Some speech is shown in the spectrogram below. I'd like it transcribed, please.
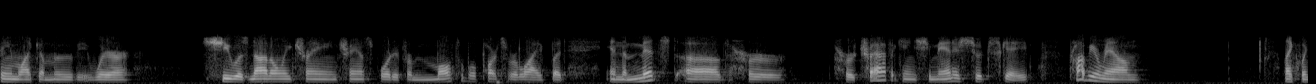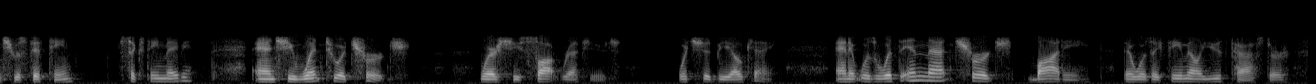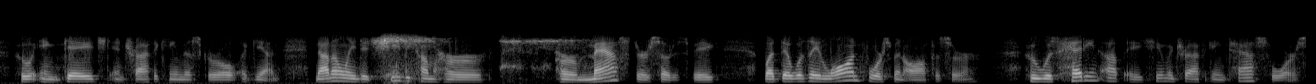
seem like a movie where she was not only trained, transported from multiple parts of her life, but in the midst of her her trafficking, she managed to escape probably around like when she was 15, 16 maybe, and she went to a church where she sought refuge, which should be okay. And it was within that church body there was a female youth pastor who engaged in trafficking this girl again. Not only did she become her her master, so to speak, but there was a law enforcement officer who was heading up a human trafficking task force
